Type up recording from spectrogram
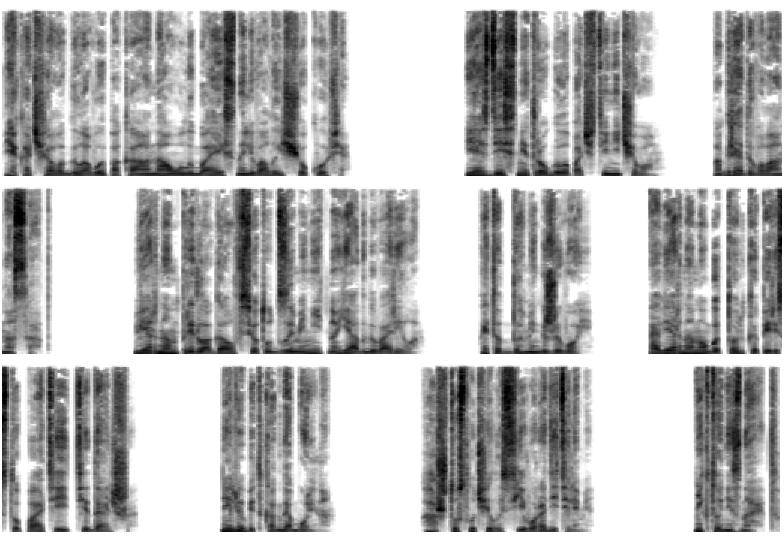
Я качала головой, пока она, улыбаясь, наливала еще кофе. Я здесь не трогала почти ничего, — оглядывала она сад. Вернон предлагал все тут заменить, но я отговорила. Этот домик живой. А Вернону бы только переступать и идти дальше. Не любит, когда больно. А что случилось с его родителями? Никто не знает.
